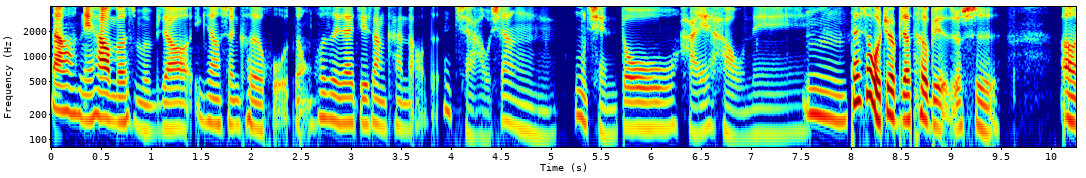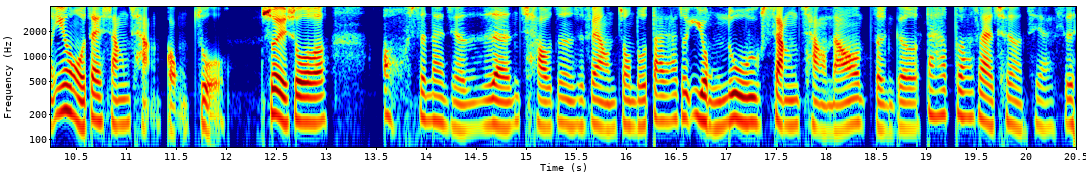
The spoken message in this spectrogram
那你还有没有什么比较印象深刻的活动，或者你在街上看到的？看起好像目前都还好呢。嗯，但是我觉得比较特别的就是，嗯、因为我在商场工作，所以说，哦，圣诞节人潮真的是非常众多，大家都涌入商场，然后整个大家不知道是来吹冷气还是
